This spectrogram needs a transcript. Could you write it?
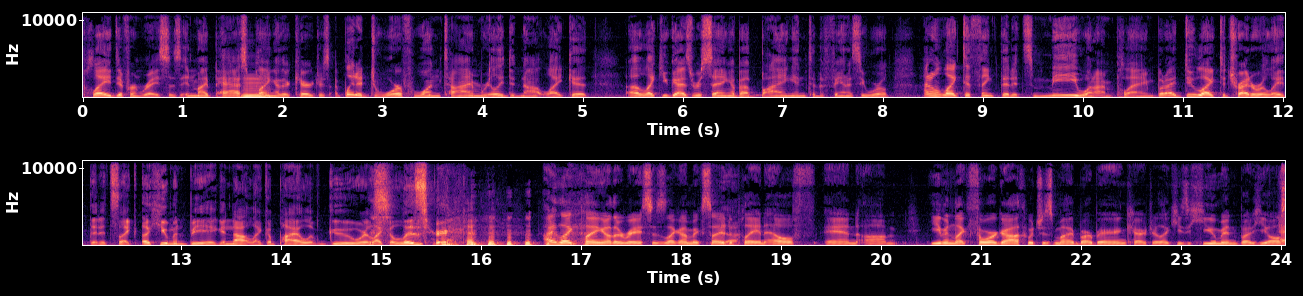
play different races. In my past, Hmm. playing other characters, I played a dwarf one time. Really did not like it. Uh, like you guys were saying about buying into the fantasy world, I don't like to think that it's me when I'm playing, but I do like to try to relate that it's like a human being and not like a pile of goo or like a lizard. I like playing other races. Like I'm excited Yeah. to play an elf and um, even like Thorgoth, which is my barbarian character. Like he's a human, but he also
